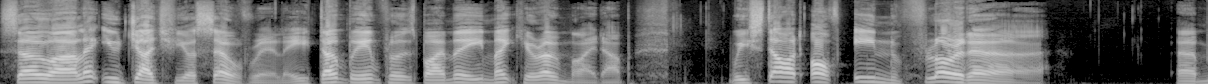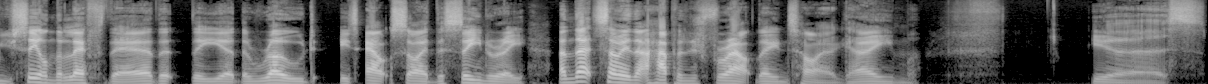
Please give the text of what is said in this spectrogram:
So I'll let you judge for yourself, really. Don't be influenced by me, make your own mind up. We start off in Florida. Um, you see on the left there that the uh, the road is outside the scenery, and that's something that happens throughout the entire game. Yes.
